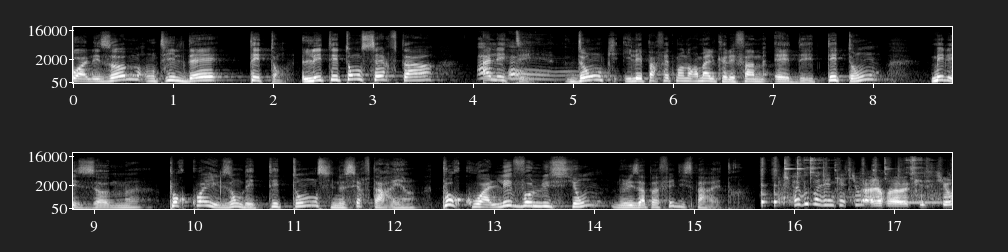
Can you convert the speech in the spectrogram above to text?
Pourquoi les hommes ont-ils des tétons? Les tétons servent à allaiter. Donc, il est parfaitement normal que les femmes aient des tétons, mais les hommes, pourquoi ils ont des tétons s'ils ne servent à rien? Pourquoi l'évolution ne les a pas fait disparaître? Je peux vous poser une question? Alors, euh, question?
